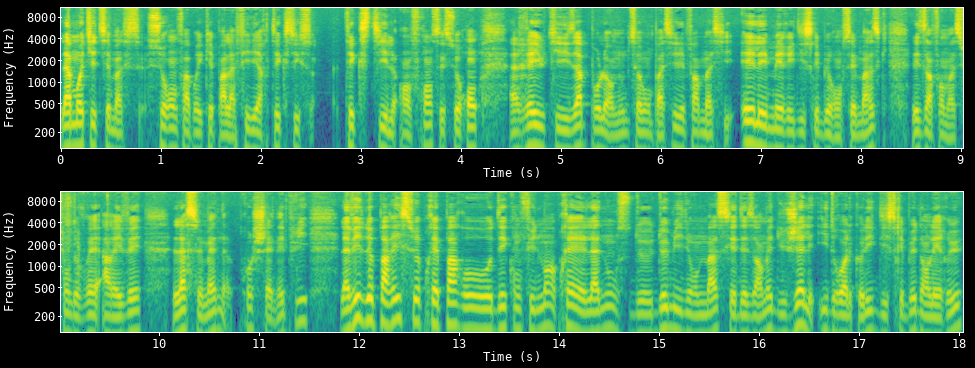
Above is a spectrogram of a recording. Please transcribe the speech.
la moitié de ces masques seront fabriqués par la filière textile textiles en France et seront réutilisables pour l'heure. Nous ne savons pas si les pharmacies et les mairies distribueront ces masques. Les informations devraient arriver la semaine prochaine. Et puis, la ville de Paris se prépare au déconfinement après l'annonce de 2 millions de masques et désormais du gel hydroalcoolique distribué dans les rues.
